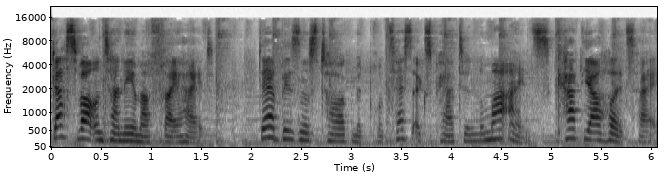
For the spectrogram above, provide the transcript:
Das war Unternehmerfreiheit. Der Business Talk mit Prozessexpertin Nummer 1, Katja Holzhey.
